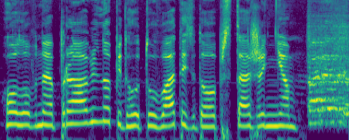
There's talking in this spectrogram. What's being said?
Головне правильно підготуватись до обстеження. Перед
